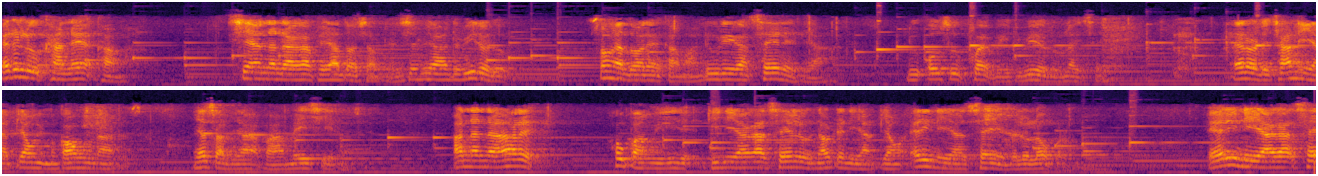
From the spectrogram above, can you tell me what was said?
အဲ့ဒါလို့ခံတဲ့အခါမှာရှင်အနန္ဒာကဘုရားတော်လျှောက်တယ်ရှင်ဘုရားတပည့်တော်တို့ဆုံးရသွားတဲ့အခါမှာလူတွေကဆဲတယ်ဗျာလူအုပ်စုဖွဲ့ပြီးတပည့်တော်တို့လိုက်ဆဲအဲ့တော့တခြားနေရာပြောင်းရင်မကောင်းဘူးလားလို့ဆိုမြတ်စွာဘုရားကဗာမေးရှိတော့ဆိုအနန္ဒာတဲ့ဟုတ်ပါပြီတဲ့ဒီနေရာကဆဲလို့နောက်တနေရာပြောင်းအဲ့ဒီနေရာဆဲရင်ဘယ်လိုလုပ်မလဲ အဲ့ဒီနေရာကဆဲ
